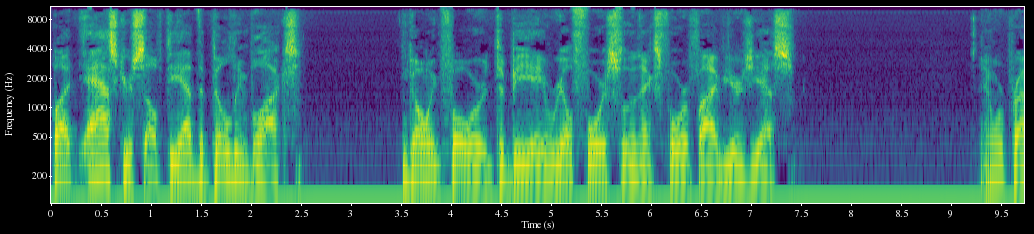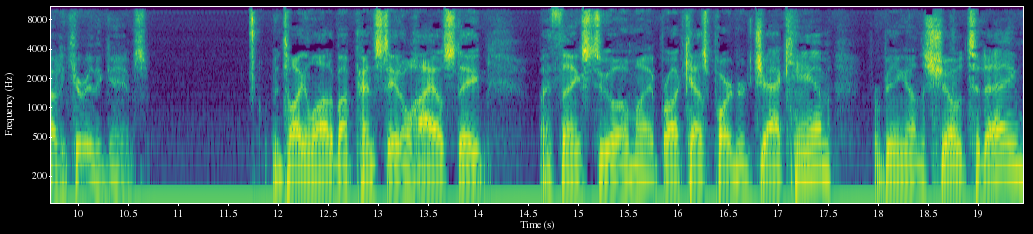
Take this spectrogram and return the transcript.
But ask yourself, do you have the building blocks going forward to be a real force for the next four or five years? Yes. And we're proud to carry the games. We've been talking a lot about Penn State, Ohio State. My thanks to uh, my broadcast partner, Jack Ham, for being on the show today.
